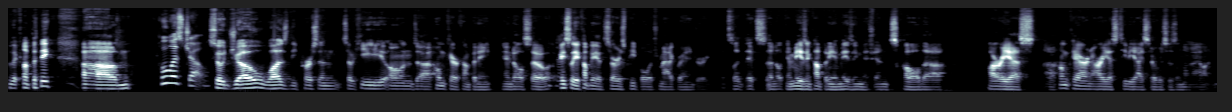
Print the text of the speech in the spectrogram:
of the company um, who was Joe? So Joe was the person. So he owns a home care company and also mm-hmm. basically a company that serves people with traumatic brain injury. It's like it's an, amazing company, amazing mission. It's called uh, RES uh, Home Care and RES TBI Services on Long Island.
